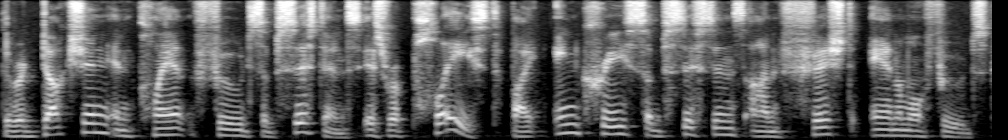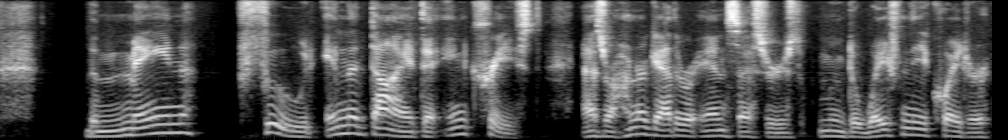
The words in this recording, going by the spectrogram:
The reduction in plant food subsistence is replaced by increased subsistence on fished animal foods. The main food in the diet that increased as our hunter gatherer ancestors moved away from the equator,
